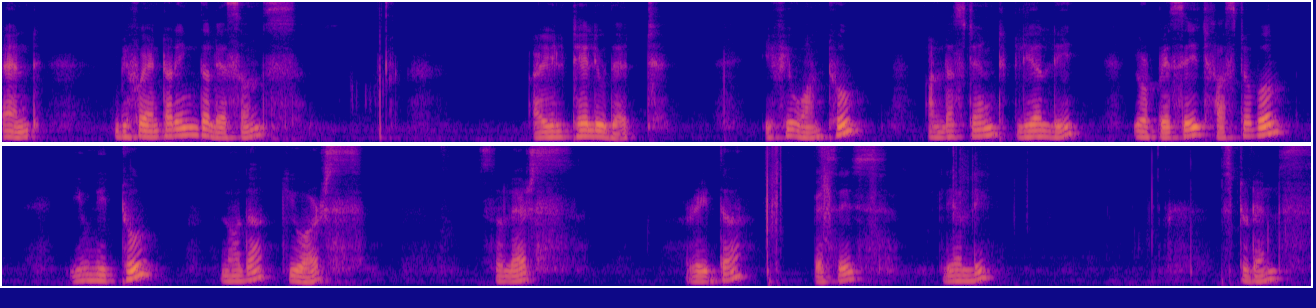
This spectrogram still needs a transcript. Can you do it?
and before entering the lessons I will tell you that if you want to understand clearly your passage first of all you need to know the keywords. So let's read the passage clearly. Students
